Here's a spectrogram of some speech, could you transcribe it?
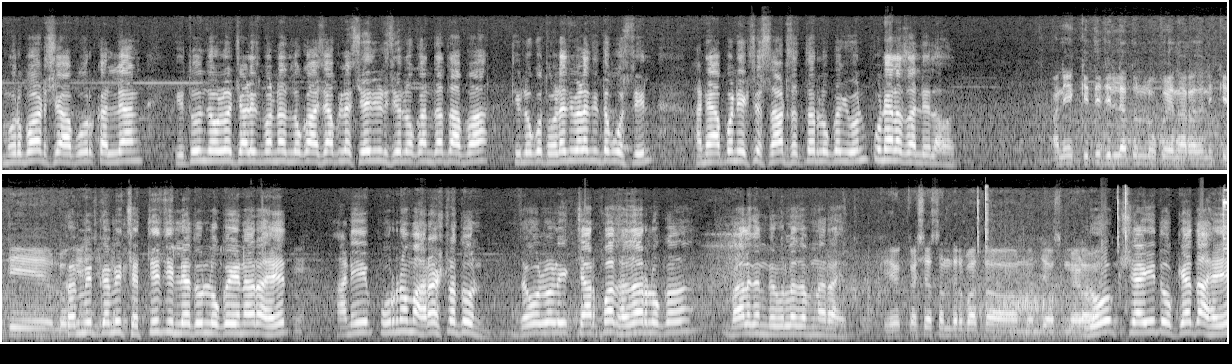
मुरबाड शहापूर कल्याण इथून जवळजवळ चाळीस पन्नास लोक असे आपल्या शे दीडशे लोकांचा ताफा. ती लोक थोड्याच वेळात इथं पोचतील. आणि आपण एकशे साठ सत्तर लोक घेऊन पुण्याला चाललेलो आहोत. आणि किती जिल्ह्यातून लोक येणार आहेत आणि किती लोक कमीत कमी छत्तीस जिल्ह्यातून लोक येणार आहेत आणि पूर्ण महाराष्ट्रातून जवळजवळ एक चार पाच हजार लोक बालगंधर्वला जमणार आहेत. हे कशा संदर्भात अं, म्हणजे असं मेळावा? लोकशाही धोक्यात आहे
